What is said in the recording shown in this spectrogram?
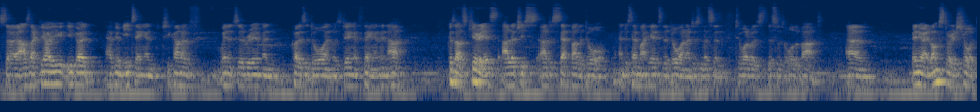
So I was like, "Yo, you you go have your meeting," and she kind of went into the room and closed the door and was doing a thing. And then I, because I was curious, I literally I just sat by the door and just had my ear to the door and I just listened to what was this was all about. Um, but anyway, long story short,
